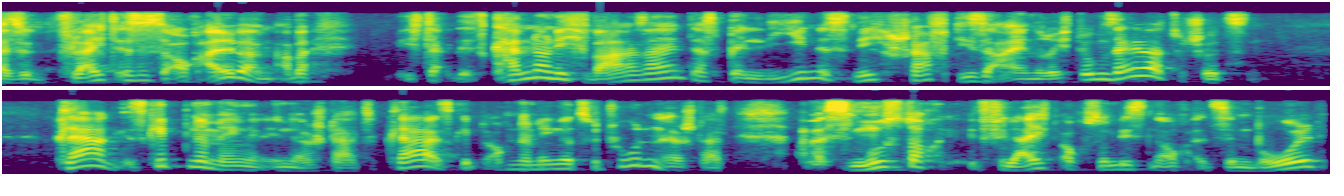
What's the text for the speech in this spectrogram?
also vielleicht ist es auch albern, aber ich, es kann doch nicht wahr sein, dass Berlin es nicht schafft, diese Einrichtung selber zu schützen. Klar, es gibt eine Menge in der Stadt. Klar, es gibt auch eine Menge zu tun in der Stadt. Aber es muss doch vielleicht auch so ein bisschen auch als Symbol,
